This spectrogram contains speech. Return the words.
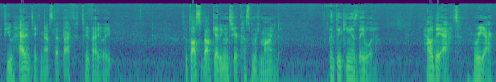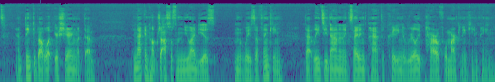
if you hadn't taken that step back to evaluate. So it's also about getting into your customer's mind and thinking as they would. How would they act, react, and think about what you're sharing with them? And that can help jostle some new ideas and ways of thinking that leads you down an exciting path to creating a really powerful marketing campaign.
